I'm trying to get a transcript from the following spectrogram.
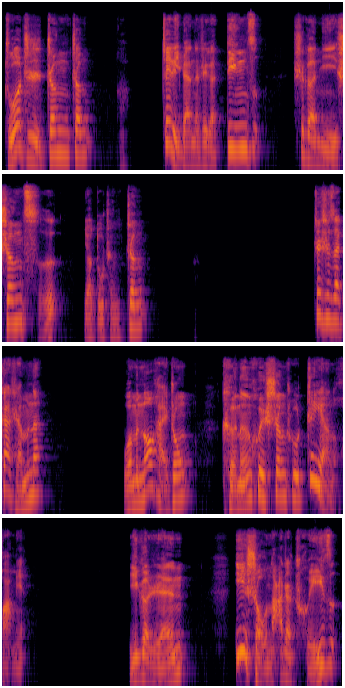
啄之铮铮”啊，这里边的这个“丁”字是个拟声词，要读成“铮”。这是在干什么呢？我们脑海中可能会生出这样的画面：一个人一手拿着锤子，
